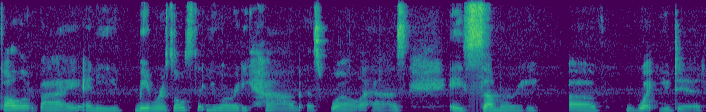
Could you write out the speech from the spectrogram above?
followed by any main results that you already have, as well as a summary of what you did.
